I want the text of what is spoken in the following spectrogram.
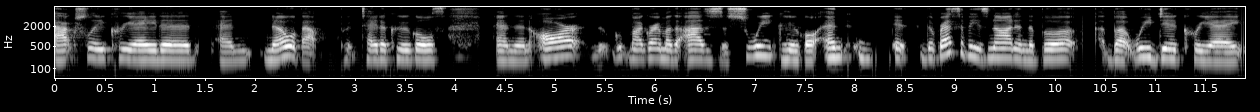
actually created and know about potato kugels. And then our my grandmother is a sweet kugel, and it, the recipe is not in the book, but we did create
